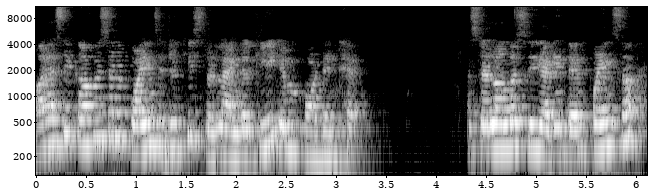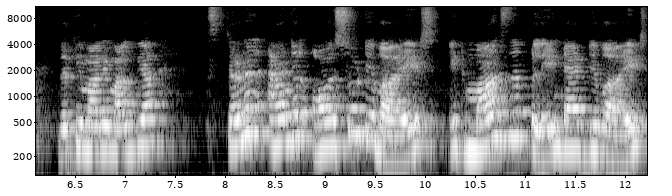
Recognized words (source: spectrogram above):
और ऐसे काफ़ी सारे पॉइंट्स है जो कि स्टर्नल एंगल के लिए इंपॉर्टेंट है स्टर्नल एंगल से यानी टेन पॉइंट्स जो कि माने मांग दिया Sternal angle also divides, it marks the plane that divides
